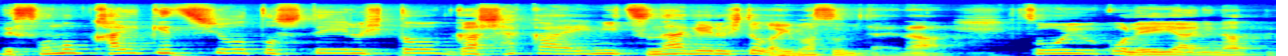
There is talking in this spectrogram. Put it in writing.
で、その解決しようとしている人が社会につなげる人がいますみたいな、そういうこうレイヤーになって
